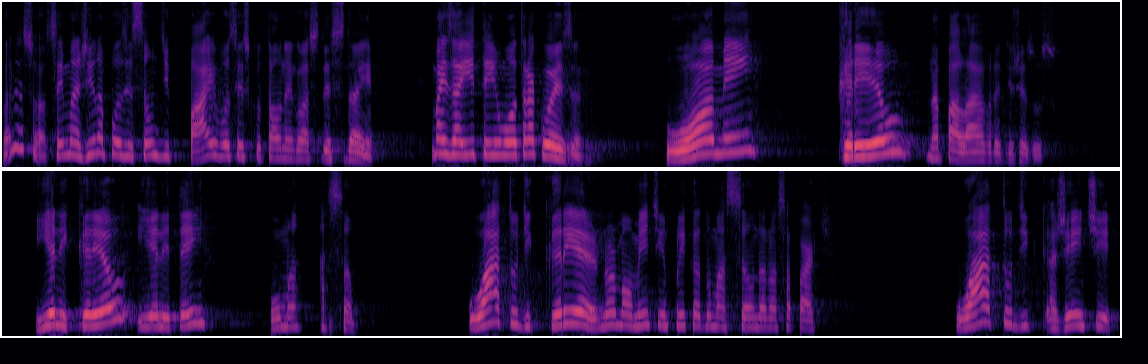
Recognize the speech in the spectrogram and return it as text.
Olha só, você imagina a posição de pai você escutar um negócio desse daí. Mas aí tem uma outra coisa. O homem creu na palavra de Jesus. E ele creu e ele tem uma ação. O ato de crer normalmente implica uma ação da nossa parte. O ato de a gente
